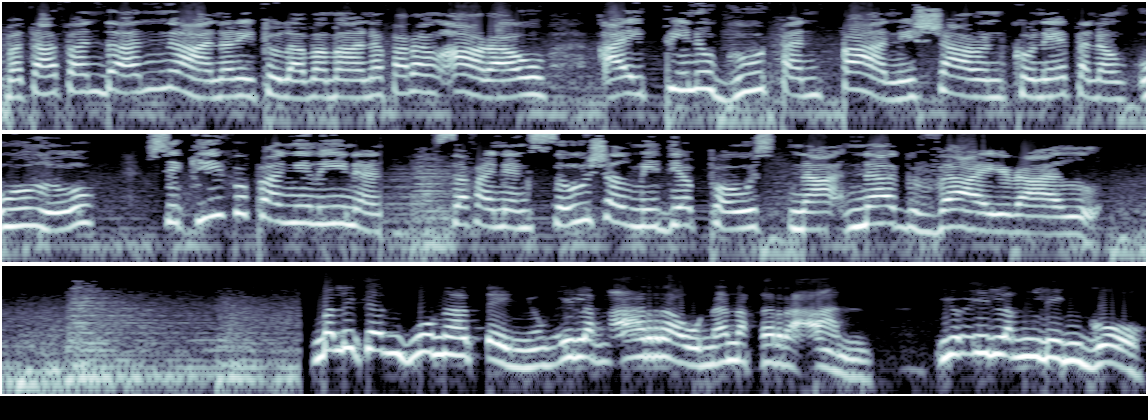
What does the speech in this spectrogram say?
Matatandaan nga na nito lamang mga nakarang araw ay pinugutan pa ni Sharon Cuneta ng ulo si Kiko Pangilinan sa kanyang social media post na nag-viral. Balikan po natin yung ilang araw na nakaraan, yung ilang linggo,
